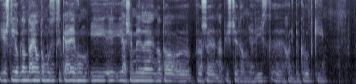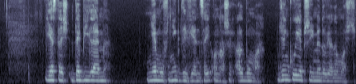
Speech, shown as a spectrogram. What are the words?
Jeśli oglądają to muzycy Kaewum i ja się mylę, no to y, proszę napiszcie do mnie list, y, choćby krótki. Jesteś debilem, nie mów nigdy więcej o naszych albumach. Dziękuję, przyjmę do wiadomości.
